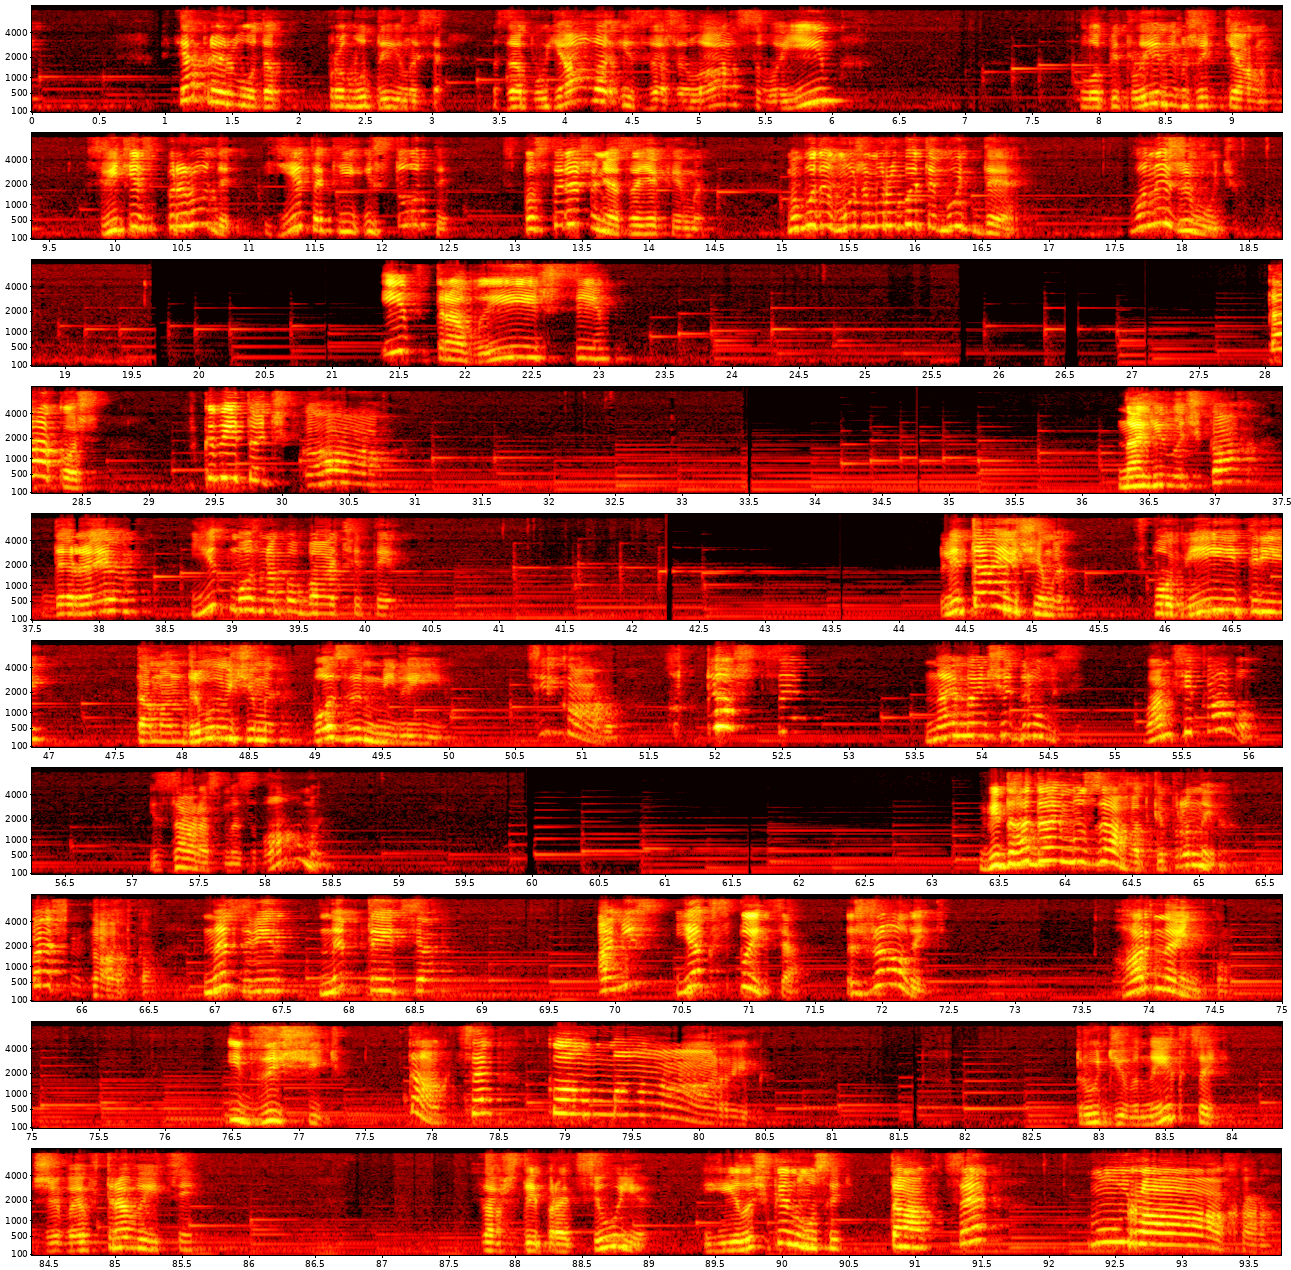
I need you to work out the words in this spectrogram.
вся природа пробудилася, забуяла і зажила своїм клопітливим життям. В світі з природи є такі істоти, спостереження за якими ми будемо, можемо робити будь-де. Вони живуть і в травичці, також в квіточках. На гілочках дерев їх можна побачити. Літаючими в повітрі та мандруючими по землі. Цікаво, хто ж це? Найменші друзі. Вам цікаво? І зараз ми з вами відгадаємо загадки про них. Перша загадка не звір, не птиця, а ніс як спиця, жалить гарненько. І дзищить. Так, це комарик. Трудівник цей живе в травиці. Завжди працює, гілочки носить. Так, це мураха.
